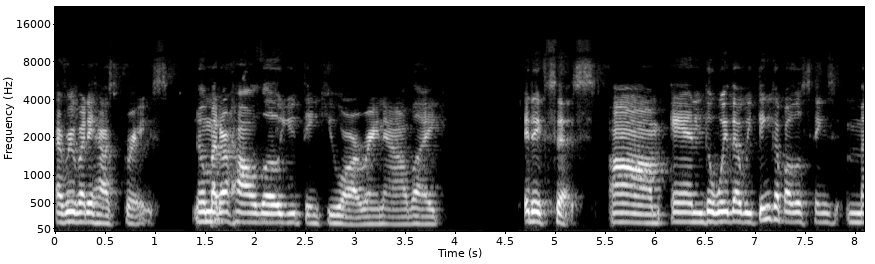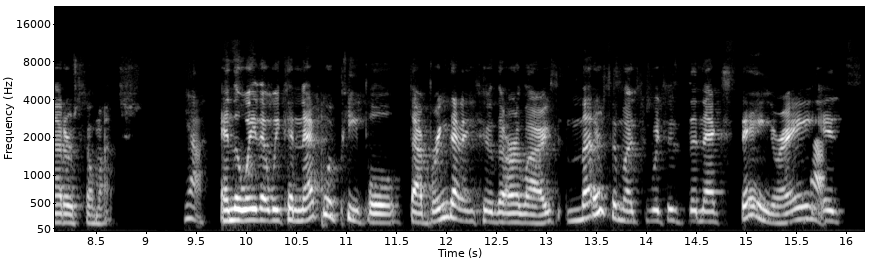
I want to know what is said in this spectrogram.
everybody has grace no matter how low you think you are right now like it exists. Um, and the way that we think about those things matters so much. Yeah. And the way that we connect with people that bring that into our lives matters so much, which is the next thing, right? Yeah. It's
